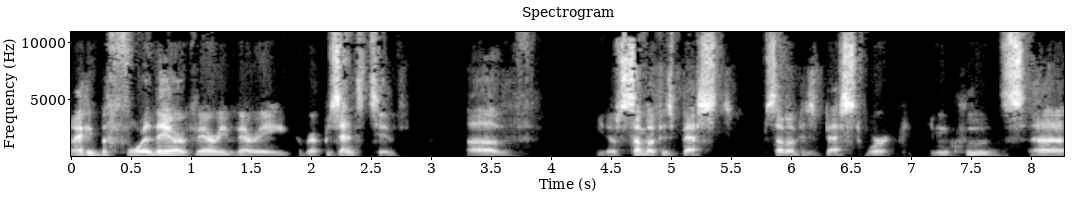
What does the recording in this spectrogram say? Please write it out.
and I think the four there are very, very representative of you know some of his best some of his best work. It includes, uh,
